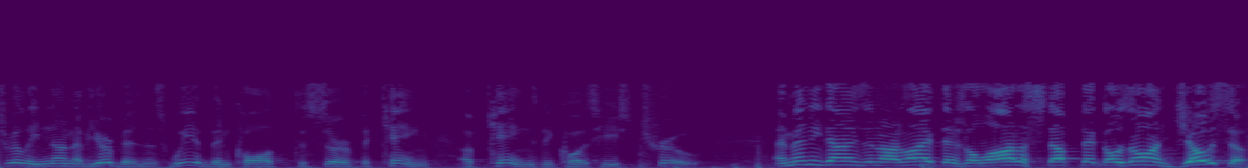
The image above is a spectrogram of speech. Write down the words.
It's really none of your business. We have been called to serve the King of Kings because he's true. And many times in our life, there's a lot of stuff that goes on. Joseph.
